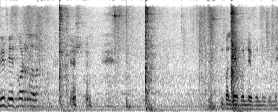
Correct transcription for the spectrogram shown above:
ਵੀ ਫੇਸ ਵਾਟਰ ਲਾ ਲਾ। ਬੱਲੇ ਬੱਲੇ ਬੱਲੇ ਬੱਲੇ।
